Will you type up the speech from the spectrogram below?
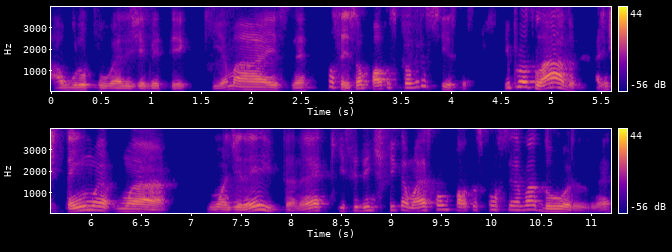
ao grupo LGBT que é mais, né? Ou seja, são pautas progressistas. E por outro lado, a gente tem uma, uma, uma direita, né, que se identifica mais com pautas conservadoras, né?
